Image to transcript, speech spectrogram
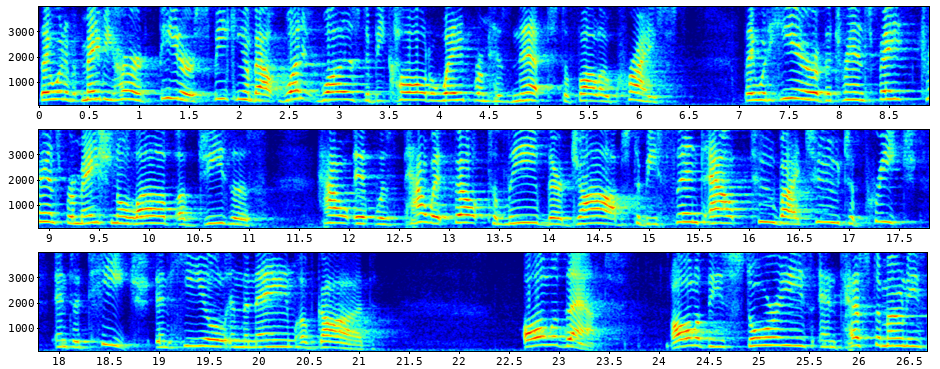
They would have maybe heard Peter speaking about what it was to be called away from his nets to follow Christ. They would hear of the transformational love of Jesus, how it was how it felt to leave their jobs, to be sent out two by two to preach and to teach and heal in the name of God. All of that, all of these stories and testimonies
